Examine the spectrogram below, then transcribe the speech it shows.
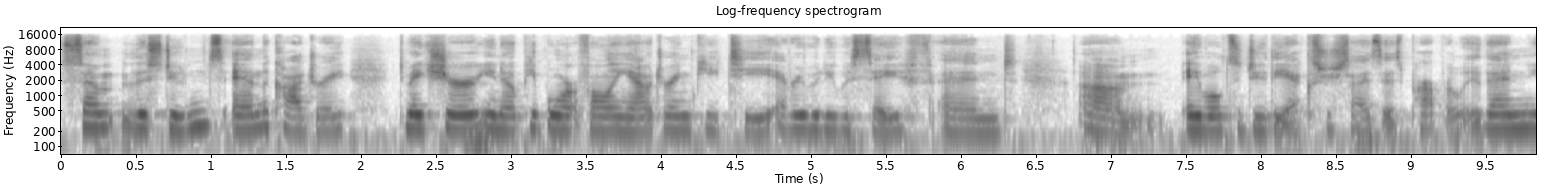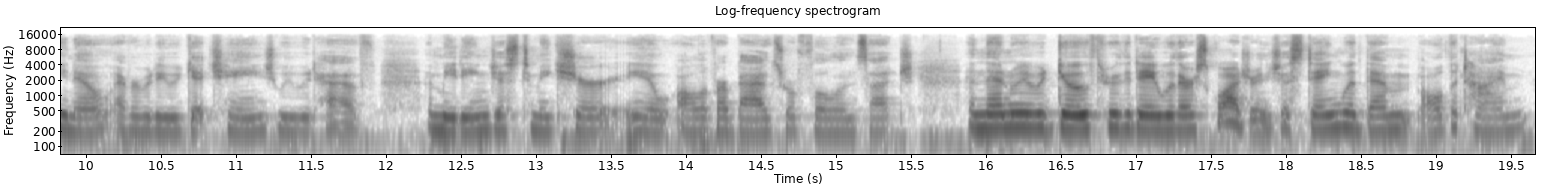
some the students and the cadre to make sure you know people weren't falling out during PT, everybody was safe and um, able to do the exercises properly. Then you know everybody would get changed. We would have a meeting just to make sure you know all of our bags were full and such, and then we would go through the day with our squadrons, just staying with them all the time,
